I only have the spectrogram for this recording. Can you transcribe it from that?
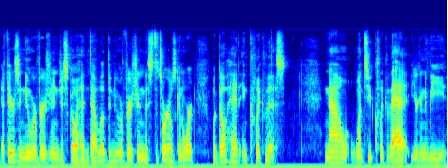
If there's a newer version, just go ahead and download the newer version. This tutorial is going to work, but go ahead and click this. Now, once you click that, you're going to be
